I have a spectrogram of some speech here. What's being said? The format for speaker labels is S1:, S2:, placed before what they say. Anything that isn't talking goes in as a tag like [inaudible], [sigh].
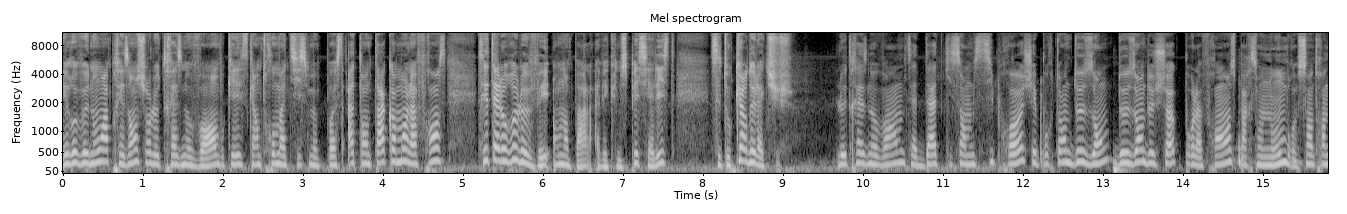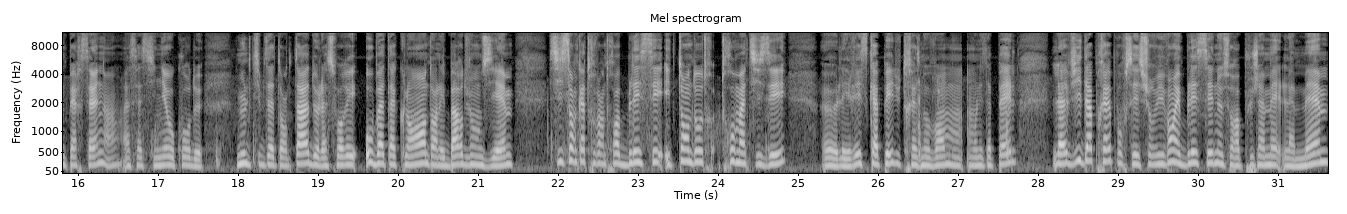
S1: Et revenons à présent sur le 13 novembre. Qu'est-ce qu'un traumatisme post-attentat? Comment la France s'est-elle relevée? On en parle avec une spécialiste. C'est au cœur de l'actu. Le 13 novembre, cette date qui semble si proche et pourtant deux ans, deux ans de choc pour la France par son nombre, 130 personnes hein, assassinées au cours de multiples attentats, de la soirée au Bataclan, dans les bars du 11e, 683 blessés et tant d'autres traumatisés. Euh, les rescapés du 13 novembre, on les appelle. La vie d'après pour ces survivants et blessés ne sera plus jamais la même.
